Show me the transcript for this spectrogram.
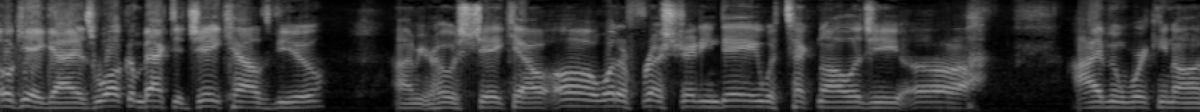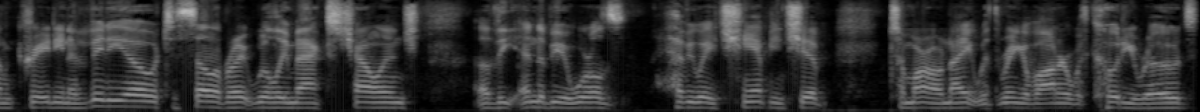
Okay, guys, welcome back to Jay Cal's View. I'm your host, Jay Cal. Oh, what a frustrating day with technology. Ugh. I've been working on creating a video to celebrate Willie Mack's challenge of the NWA World's Heavyweight Championship tomorrow night with Ring of Honor with Cody Rhodes.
